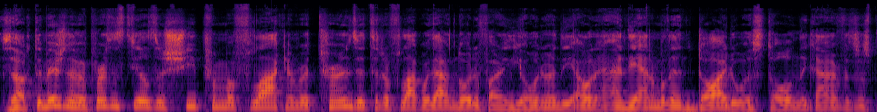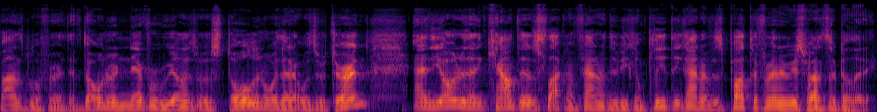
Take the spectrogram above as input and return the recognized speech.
Zok the Mishnah: If a person steals a sheep from a flock and returns it to the flock without notifying the owner, and the owner and the animal then died or was stolen, the ganef is responsible for it. If the owner never realized it was stolen or that it was returned, and the owner then counted his flock and found it to be complete, the ganef is potter from any responsibility.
